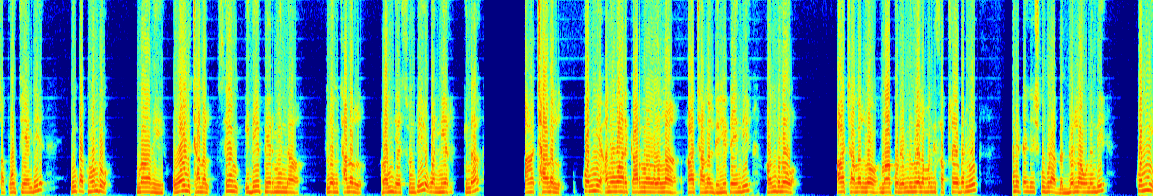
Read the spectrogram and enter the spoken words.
సపోర్ట్ చేయండి. ఇంతకుముందు నాది ఓల్డ్ ఛానల్. సేమ్ ఇదే పేరు మీద నేను ఛానల్ రన్ చేస్తుంటే వన్ ఇయర్ కింద ఆ ఛానల్ కొన్ని అనివార్య కారణాల వల్ల ఆ ఛానల్ డిలీట్ అయింది. అందులో ఆ ఛానల్లో నాకు రెండు వేల మంది సబ్స్క్రైబర్లు మానిటైజేషన్ కూడా దగ్గరలో ఉండింది. కొన్ని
